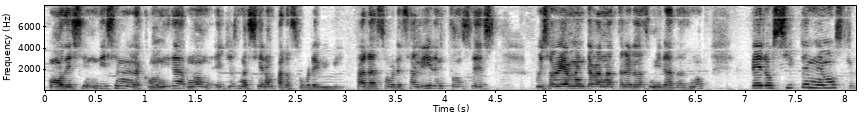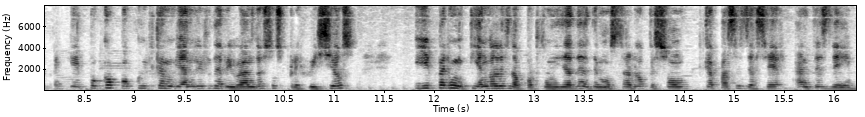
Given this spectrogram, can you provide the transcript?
como dicen, dicen en la comunidad, ¿no? Ellos nacieron para sobrevivir, para sobresalir, entonces, pues obviamente van a traer las miradas, ¿no? Pero sí tenemos que, que poco a poco ir cambiando, ir derribando esos prejuicios ir permitiéndoles la oportunidad de demostrar lo que son capaces de hacer antes de,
